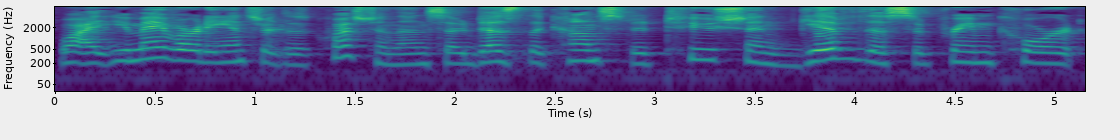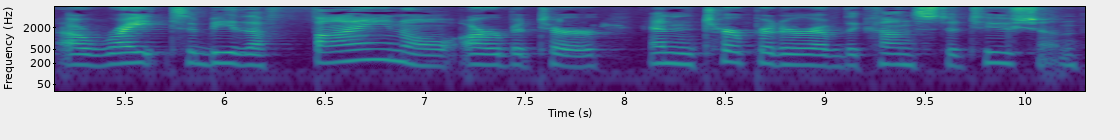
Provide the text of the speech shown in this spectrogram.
Well, you may have already answered the question then. So, does the Constitution give the Supreme Court a right to be the final arbiter and interpreter of the Constitution?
